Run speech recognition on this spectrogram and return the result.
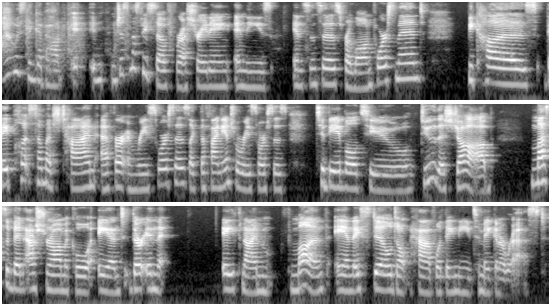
I always think about it, it just must be so frustrating in these instances for law enforcement because they put so much time, effort, and resources, like the financial resources, to be able to do this job must have been astronomical. And they're in the eighth, ninth month, and they still don't have what they need to make an arrest.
